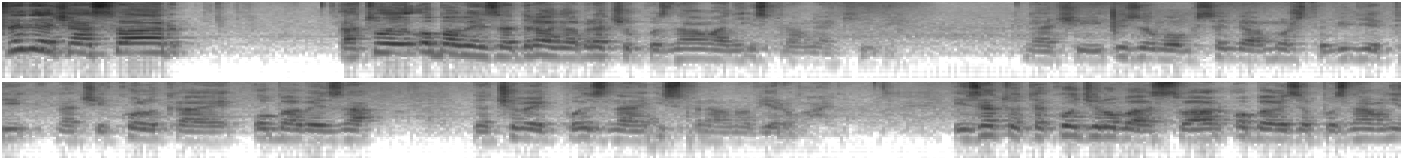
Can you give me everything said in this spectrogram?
Sljedeća stvar, a to je obaveza, draga braćo, poznavanje ispravne akide. Znači, iz ovog svega možete vidjeti znači, kolika je obaveza da čovjek poznaje ispravno vjerovanje. I zato također ova stvar, obaveza poznavanja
